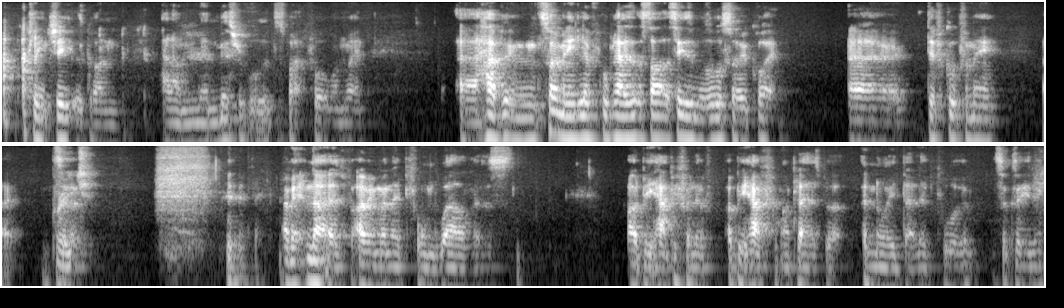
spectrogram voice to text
clean sheet has gone and I'm then miserable despite four one win. Uh, having so many Liverpool players at the start of the season was also quite uh, difficult for me. Like, Preach. I mean, no, I mean when they performed well, it was. I'd be happy for Liv- I'd be happy for my players, but annoyed that Liverpool were succeeding.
